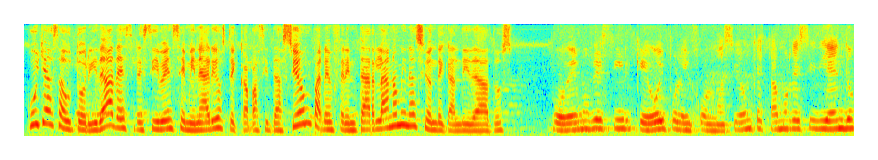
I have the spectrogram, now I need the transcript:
cuyas autoridades reciben seminarios de capacitación para enfrentar la nominación de candidatos. Podemos decir que hoy por la información que estamos recibiendo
